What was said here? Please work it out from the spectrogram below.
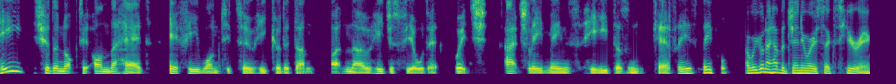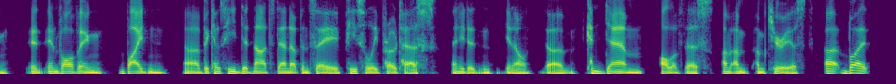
He should have knocked it on the head if he wanted to. He could have done. But no, he just fueled it, which actually means he doesn't care for his people. Are we going to have a January 6th hearing in, involving Biden uh, because he did not stand up and say peacefully protest and he didn't, you know, um, condemn all of this? I'm I'm, I'm curious, uh, but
